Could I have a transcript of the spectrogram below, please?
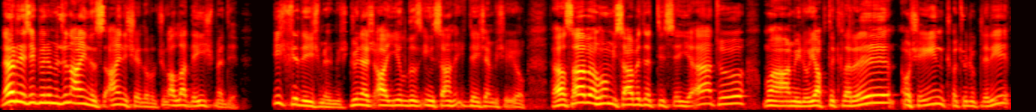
Neredeyse günümüzün aynısı. Aynı şeyler olur. Çünkü Allah değişmedi. Hiçbir şey değişmemiş. Güneş, ay, yıldız, insan hiç değişen bir şey yok. Fesabehum isabet etti seyyiatu muamilu yaptıkları o şeyin kötülükleri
